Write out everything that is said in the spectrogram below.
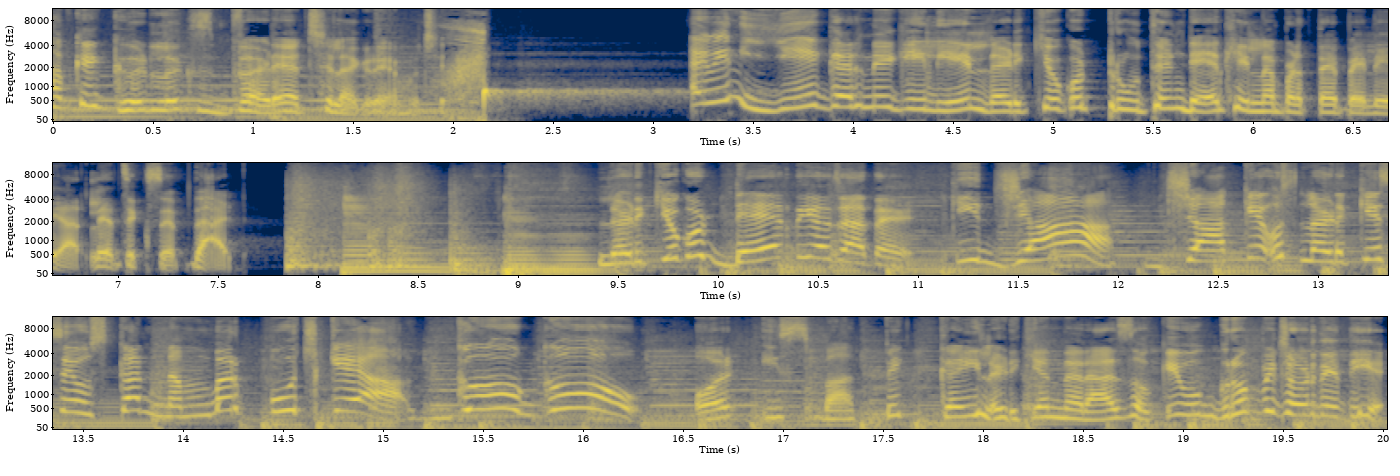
आपके गुड लुक्स बड़े अच्छे लग रहे हैं मुझे। आई I मीन mean, ये करने के लिए लड़कियों को ट्रूथ एंड डेयर खेलना पड़ता है पहले यार लेट्स एक्सेप्ट दैट लड़कियों को डेयर दिया जाता है कि जा जाके उस लड़के से उसका नंबर पूछ के आ। गो गो और इस बात पे कई लड़कियाँ नाराज़ होके वो ग्रुप भी छोड़ देती है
